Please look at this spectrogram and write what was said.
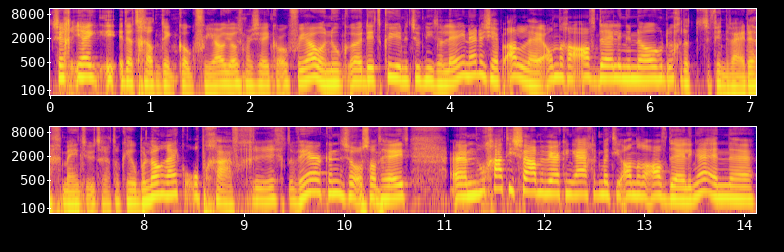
Zeg, jij, dat geldt denk ik ook voor jou, Joost, maar zeker ook voor jou. En ook, uh, dit kun je natuurlijk niet alleen. Hè? Dus je hebt allerlei andere afdelingen nodig. Dat vinden wij de gemeente Utrecht ook heel belangrijk. Opgavegericht werken, zoals dat heet. Um, hoe gaat die samenwerking eigenlijk met die andere afdelingen? En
